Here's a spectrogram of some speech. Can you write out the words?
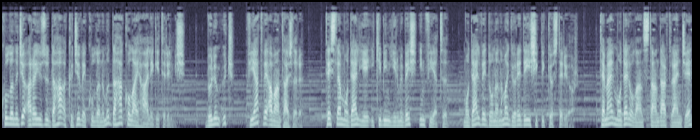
kullanıcı arayüzü daha akıcı ve kullanımı daha kolay hale getirilmiş. Bölüm 3, Fiyat ve avantajları. Tesla Model Y 2025 in fiyatı, model ve donanıma göre değişiklik gösteriyor. Temel model olan Standart Range,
